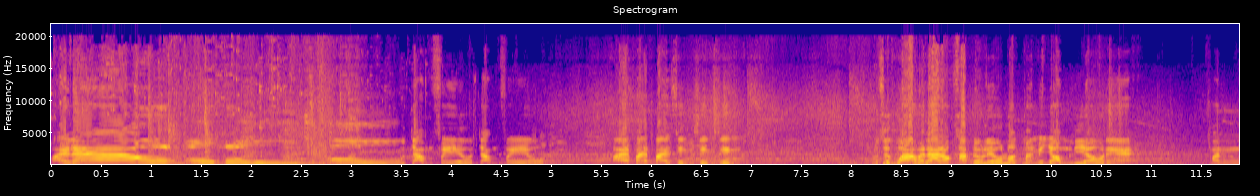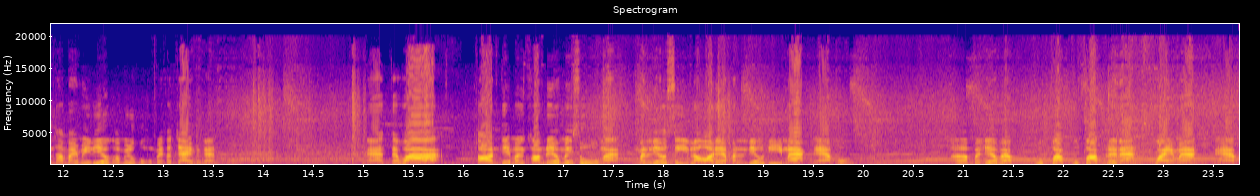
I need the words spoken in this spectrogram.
ไปแล้ว โอ้โหโอ้จำเฟลจำเฟล ไปไปไปซิ่งซิ่งซิ่ง รู้สึกว่าเวลาเราขับเร็วๆรถมันไม่ยอมเลี้ยวเนี่ยมันทำไมไม่เลี้ยวก็ไม่รู้ผมก็ไม่เข้าใจเหมือนกันนะแต่ว่าตอนที่มันความเร็วไม่สูงอะมันเลี้ยวสี่ล้อเนี่ยมันเลี้ยวดีมากนะครับผมเออมันเลี้ยวแบบวุบวับวุบวับเลยนะไวมากนะครับ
